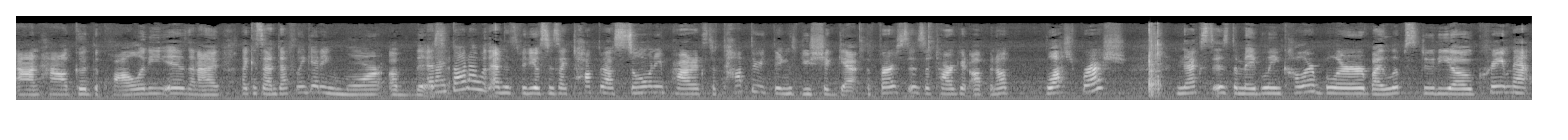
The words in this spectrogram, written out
on how good the quality is. And I like I said I'm definitely getting more of this. And I thought I would end this video since I talked about so many products the top three things you should get. The first is the Target up and up blush brush Next is the Maybelline Color Blur by Lip Studio Cream Matte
